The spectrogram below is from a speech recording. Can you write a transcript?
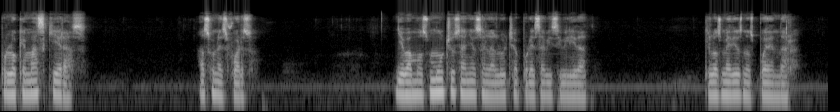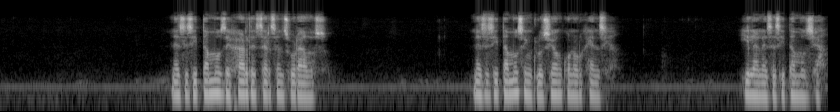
por lo que más quieras, haz un esfuerzo. Llevamos muchos años en la lucha por esa visibilidad que los medios nos pueden dar. Necesitamos dejar de ser censurados. Necesitamos inclusión con urgencia. Y la necesitamos ya.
